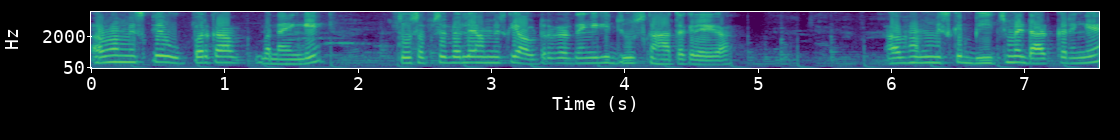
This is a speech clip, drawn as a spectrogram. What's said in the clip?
अब हम इसके ऊपर का बनाएँगे। तो सबसे पहले हम इसके आउटर कर देंगे कि जूस कहाँ तक रहेगा। अब हम इसके बीच में डार्क करेंगे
